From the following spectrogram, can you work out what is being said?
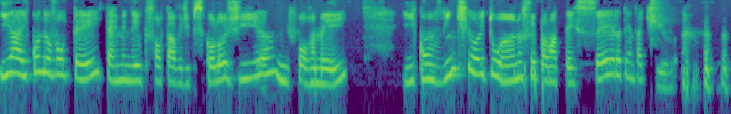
E aí, quando eu voltei, terminei o que faltava de psicologia, me formei, e com 28 anos fui para uma terceira tentativa.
